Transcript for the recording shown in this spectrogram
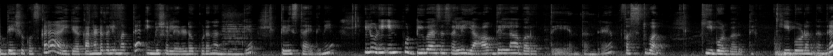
ಉದ್ದೇಶಕ್ಕೋಸ್ಕರ ಈಗ ಕನ್ನಡದಲ್ಲಿ ಮತ್ತು ಇಂಗ್ಲೀಷಲ್ಲಿ ಎರಡೂ ಕೂಡ ನಾನು ನಿಮಗೆ ತಿಳಿಸ್ತಾ ಇದ್ದೀನಿ. ಇಲ್ಲಿ ನೋಡಿ ಇನ್ಪುಟ್ ಡಿವೈಸಸಲ್ಲಿ ಯಾವುದೆಲ್ಲ ಬರುತ್ತೆ ಅಂತಂದರೆ ಫಸ್ಟ್ ಒನ್ ಕೀಬೋರ್ಡ್ ಬರುತ್ತೆ. ಕೀಬೋರ್ಡ್ ಅಂತಂದರೆ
